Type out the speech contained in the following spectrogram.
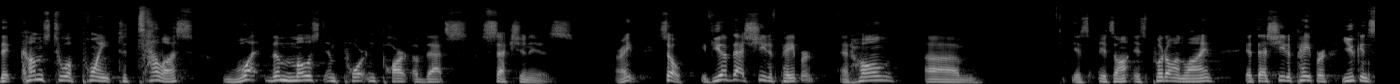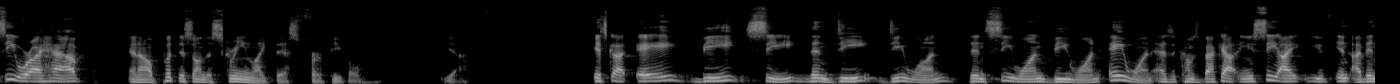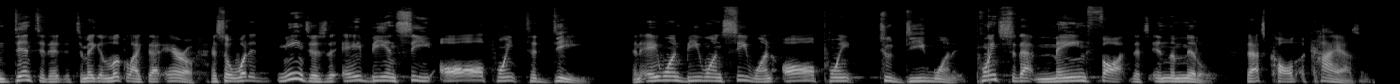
that comes to a point to tell us what the most important part of that s- section is. All right. So if you have that sheet of paper at home, um, it's, it's, on, it's put online. At that sheet of paper, you can see where I have, and I'll put this on the screen like this for people. Yeah. It's got A, B, C, then D, D1, then C1, B1, A1 as it comes back out. And you see, I, in, I've indented it to make it look like that arrow. And so what it means is that A, B, and C all point to D. And A1, B1, C1 all point to D1. It points to that main thought that's in the middle. That's called a chiasm,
